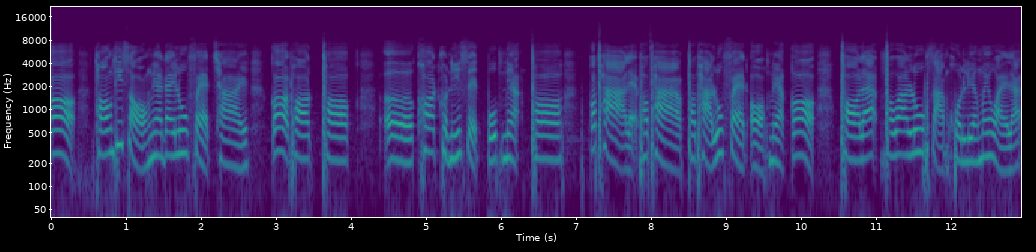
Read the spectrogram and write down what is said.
ก็ท้องที่สองเนี่ยได้ลูกแฝดชาย ก็พอพอเอ่อคลอดคนนี้เสร็จปุ๊บเนี่ยพอ ก็ผ่าแหละพอผ่าพอผ่าลูกแฝดออกเนี่ยก็พอแล้วเพราะว่าลูกสามคนเลี้ยงไม่ไหวแล้ว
